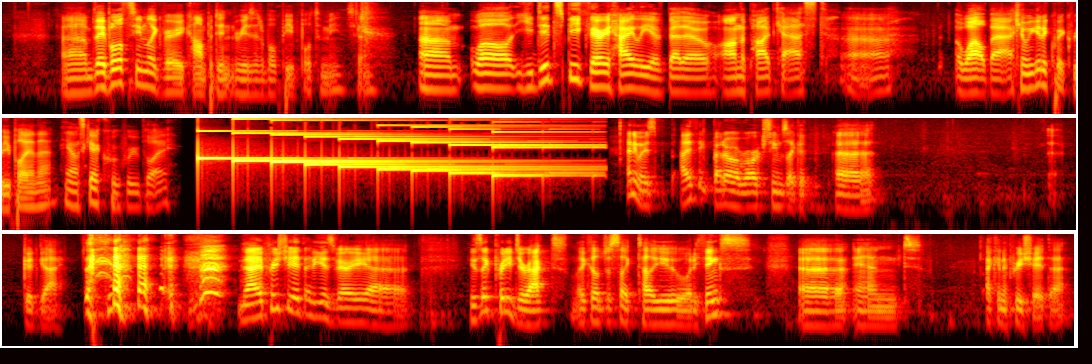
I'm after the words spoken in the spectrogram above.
Um, they both seem like very competent and reasonable people to me. So Um, well, you did speak very highly of Beto on the podcast uh, a while back. can we get a quick replay of that? Yeah, let's get a quick replay. Anyways, I think Beto O'Rourke seems like a, uh, a good guy. now I appreciate that he is very. Uh, he's like pretty direct. Like he'll just like tell you what he thinks, uh, and I can appreciate that.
